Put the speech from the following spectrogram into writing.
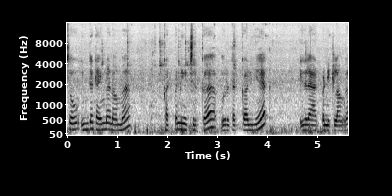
ஸோ இந்த டைமில் நாம் கட் பண்ணி வச்சுருக்க ஒரு தக்காளியை இதில் ஆட் பண்ணிக்கலாங்க.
